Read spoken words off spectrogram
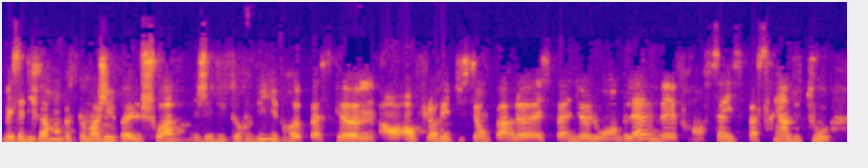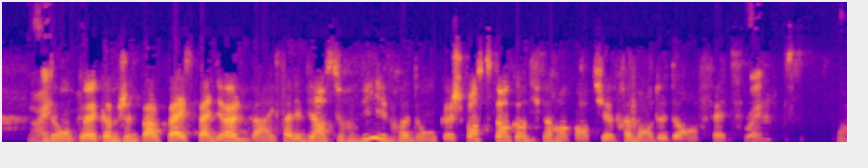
Mais c'est différent parce que moi, j'ai pas eu le choix. J'ai dû survivre parce que en, en Floride, tu sais, on parle espagnol ou anglais, mais français, il se passe rien du tout. Donc, euh, comme je ne parle pas espagnol, ben, il fallait bien survivre. Donc, euh, je pense que c'est encore différent quand tu es vraiment dedans, en fait. Ouais. Ouais,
